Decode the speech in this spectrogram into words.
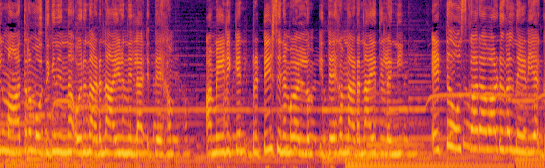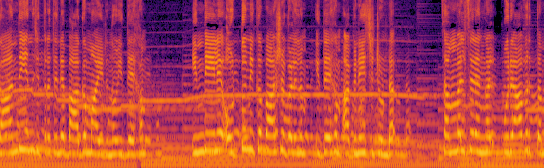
സിനിമകളിൽ മാത്രം ഒതുങ്ങി നിന്ന ഒരു നടനായിരുന്നില്ല ഇദ്ദേഹം. അമേരിക്കൻ ബ്രിട്ടീഷ് സിനിമകളിലും ഇദ്ദേഹം നടനായി തിളങ്ങി. എട്ട് ഓസ്കാർ അവാർഡുകൾ നേടിയ ഗാന്ധി എന്ന ചിത്രത്തിന്റെ ഭാഗമായിരുന്നു ഇദ്ദേഹം. ഇന്ത്യയിലെ ഒട്ടുമിക്ക ഭാഷകളിലും ഇദ്ദേഹം അഭിനയിച്ചിട്ടുണ്ട്. സംവത്സരങ്ങൾ പുരാവൃത്തം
